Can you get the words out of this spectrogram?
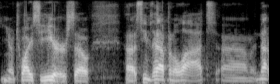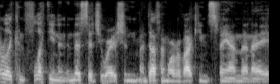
you know, twice a year. So uh, seems to happen a lot. Um, not really conflicting in, in this situation. I'm definitely more of a Vikings fan than a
